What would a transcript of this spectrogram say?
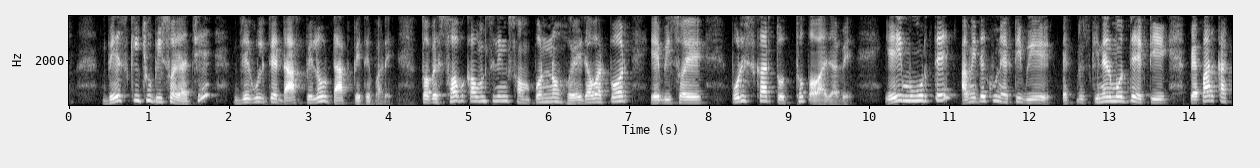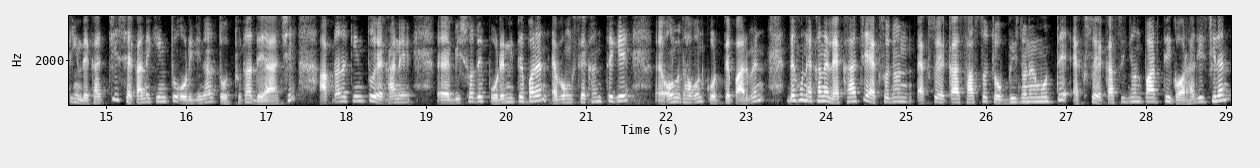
বেশ কিছু বিষয় আছে যেগুলিতে ডাক পেলেও ডাক পেতে পারে। তবে সব কাউন্সিলিং সম্পন্ন হয়ে যাওয়ার পর এ বিষয়ে পরিষ্কার তথ্য পাওয়া যাবে। এই মুহূর্তে আমি দেখুন একটি একটি স্ক্রিনের মধ্যে একটি পেপার কাটিং দেখাচ্ছি। সেখানে কিন্তু অরিজিনাল তথ্যটা দেয়া আছে। আপনারা কিন্তু এখানে বিশদে পড়ে নিতে পারেন এবং সেখান থেকে অনুধাবন করতে পারবেন। দেখুন এখানে লেখা আছে একশো জন, একশো একা, সাতশো চব্বিশ জনের মধ্যে একশো একাশি জন প্রার্থী গড় হাজির ছিলেন।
